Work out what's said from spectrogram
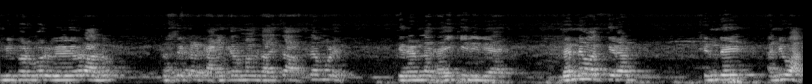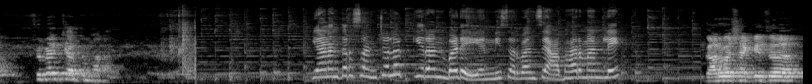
मी बरोबर वेळेवर आलो. दुसरीकडे कार्यक्रमाला जायचं असल्यामुळे किरणला घाई केलेली आहे. धन्यवाद किरण. शिंदे आणि वा शुभेच्छा तुम्हाला. यानंतर संचालक किरण बडे यांनी सर्वांचे आभार मानले. गारवा शाखेचं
